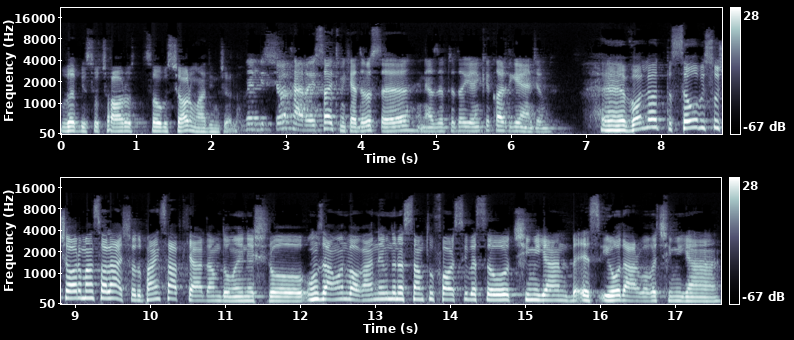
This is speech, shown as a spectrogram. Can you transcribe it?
و 24 و 24 اومدیم جلو. و 24 طراحی سایت می‌کرد درسته؟ یعنی از ابتدا یا اینکه کار دیگه انجام والا 3 و 24 من سال 85 ثبت کردم دومینش رو. اون زمان واقعا نمی‌دونستم تو فارسی به سئو چی میگن به SEO در واقع چی میگن.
